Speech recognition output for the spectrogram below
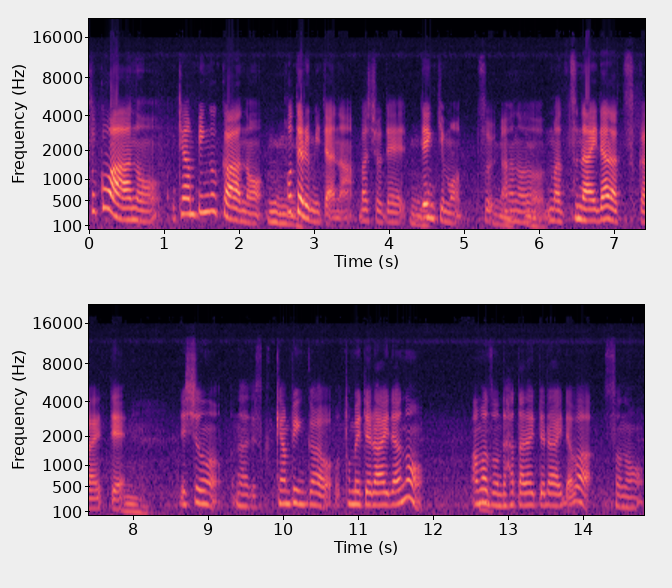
そこはあのキャンピングカーのうんホテルみたいな場所でうん。電気もつ,、うんあのうまあ、つないだら使えて、うん。でそのなんですかキャンピングカーを止めてる間のアマゾンで働いてる間はその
